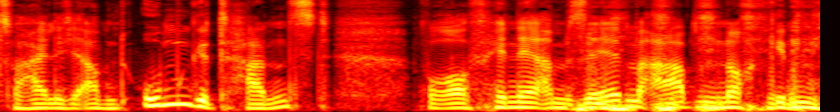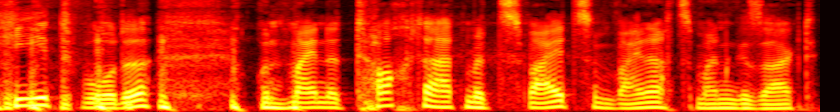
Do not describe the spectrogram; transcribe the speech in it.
zu Heiligabend umgetanzt, woraufhin er am selben Abend noch genäht wurde. Und meine Tochter hat mit zwei zum Weihnachtsmann gesagt,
